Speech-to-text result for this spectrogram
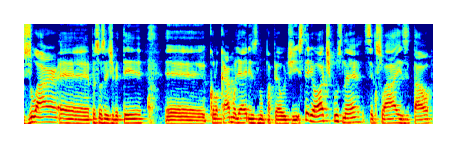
zoar é, pessoas LGBT, é, colocar mulheres num papel de estereótipos, né, sexuais e tal.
